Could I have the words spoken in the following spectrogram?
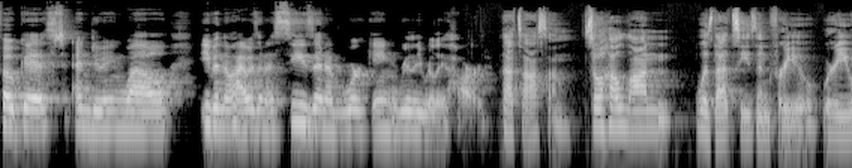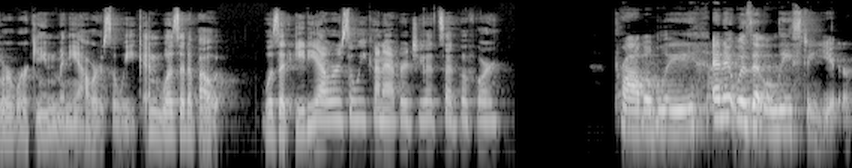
focused and doing well, even though I was in a season of working really, really hard. That's awesome. So, how long was that season for you where you were working many hours a week? And was it about, was it 80 hours a week on average, you had said before? Probably. And it was at least a year.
